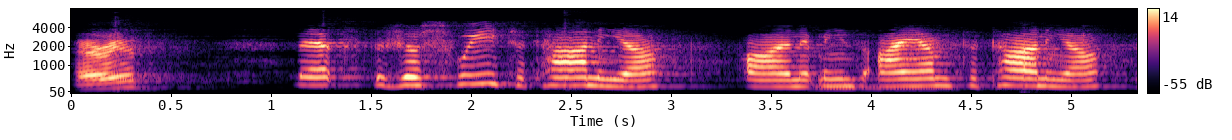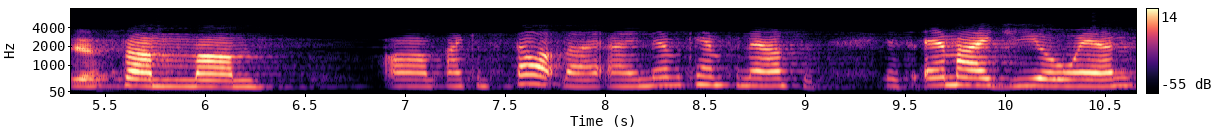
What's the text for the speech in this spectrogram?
Harriet? That's the Je suis Titania, uh, and it means I am Titania Yes. from, um, um, I can spell it, but I, I never can pronounce it. It's M-I-G-O-N,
